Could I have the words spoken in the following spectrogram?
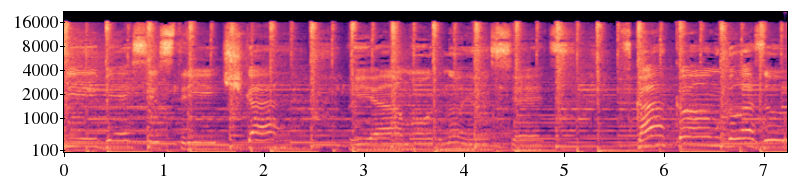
тебе, сестричка, и амурную сеть. В каком глазу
